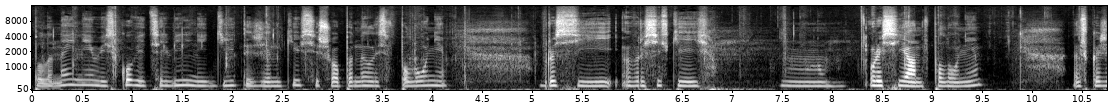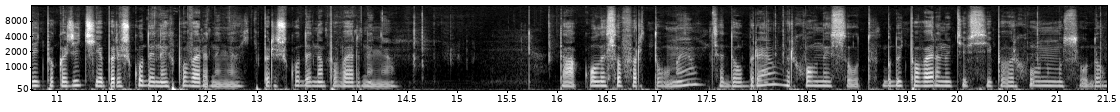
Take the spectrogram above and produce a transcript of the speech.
Полонені, військові, цивільні, діти, жінки, всі, що опинились в полоні в Росії, в російській, у росіян в полоні. Скажіть, покажіть, чи є перешкоди на їх повернення. Перешкоди на повернення? Так, колесо фортуни, це добре. Верховний суд. Будуть повернуті всі по Верховному суду.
